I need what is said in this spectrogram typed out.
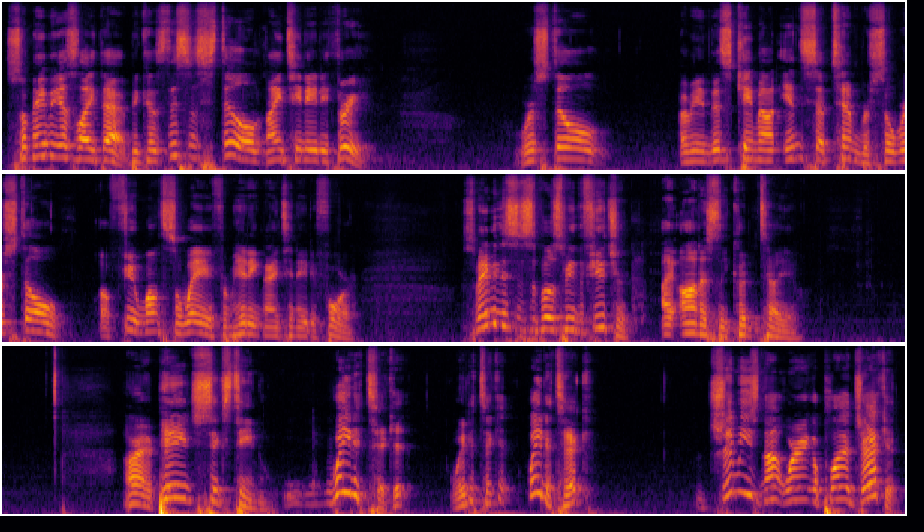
So maybe it's like that because this is still 1983. We're still I mean, this came out in September, so we're still a few months away from hitting 1984. So maybe this is supposed to be the future. I honestly couldn't tell you. All right, page 16. Wait a ticket. Wait a ticket. Wait a tick. Jimmy's not wearing a plaid jacket.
